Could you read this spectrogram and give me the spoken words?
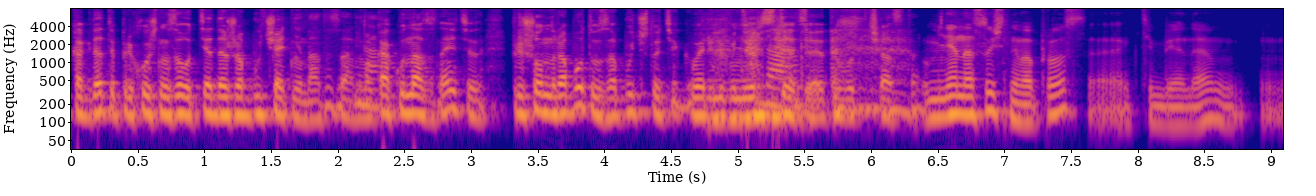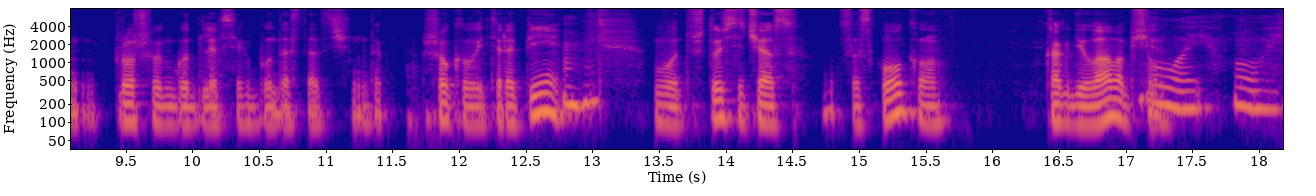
когда ты приходишь на завод. Тебе даже обучать не надо заново. Да. Как у нас, знаете, пришел на работу, забудь, что тебе говорили в университете. Это вот часто. У меня насущный вопрос э, к тебе, да. Прошлый год для всех был достаточно так, шоковой терапии. Вот, что сейчас со Сколково? Как дела вообще? Ой, ой.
